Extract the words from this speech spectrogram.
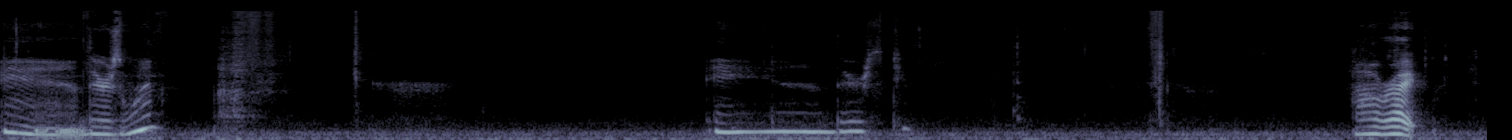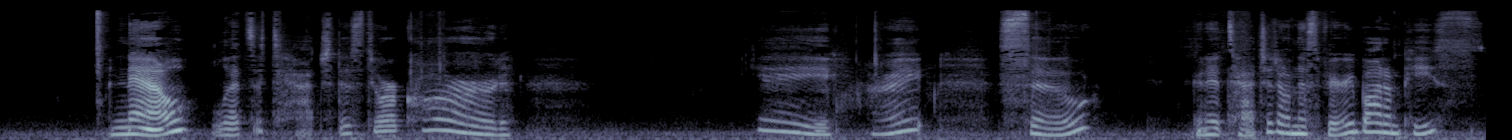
And there's one. And there's two. All right. Now, let's attach this to our card. Yay. All right. So, you're going to attach it on this very bottom piece.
